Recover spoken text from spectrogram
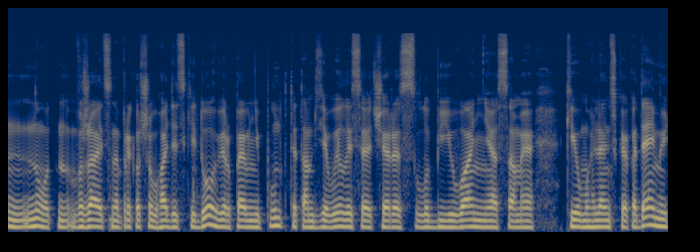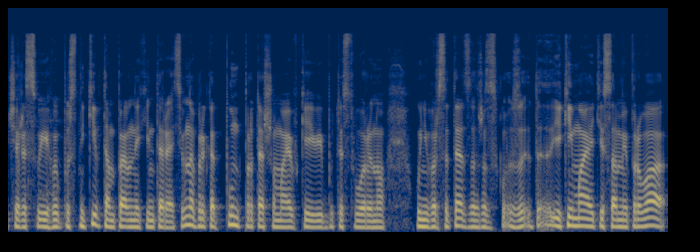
ну, от, вважається, наприклад, що в гадяцький договір певні пункти там з'явилися через лобіювання саме Києво-Могилянської академії через своїх випускників там певних інтересів. Наприклад, пункт про те, що має в Києві бути створено університет, який має ті самі права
